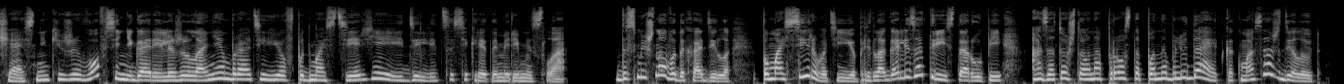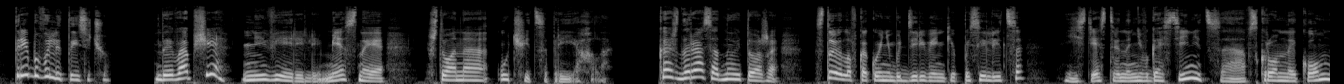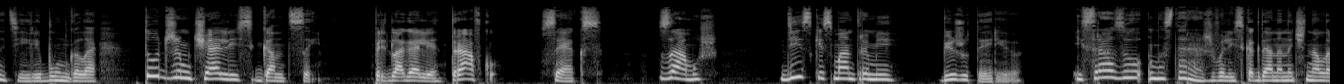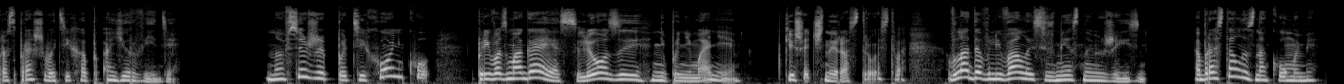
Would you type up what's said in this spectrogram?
Частники же вовсе не горели желанием брать ее в подмастерье и делиться секретами ремесла. До смешного доходило. Помассировать ее предлагали за 300 рупий, а за то, что она просто понаблюдает, как массаж делают, требовали тысячу. Да и вообще не верили местные, что она учиться приехала. Каждый раз одно и то же. Стоило в какой-нибудь деревеньке поселиться, естественно, не в гостинице, а в скромной комнате или бунгало — Тут же мчались гонцы. Предлагали травку, секс, замуж, диски с мантрами, бижутерию. И сразу настораживались, когда она начинала расспрашивать их об аюрведе. Но все же потихоньку, превозмогая слезы, непонимание, кишечные расстройства, Влада вливалась в местную жизнь, обрастала знакомыми,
